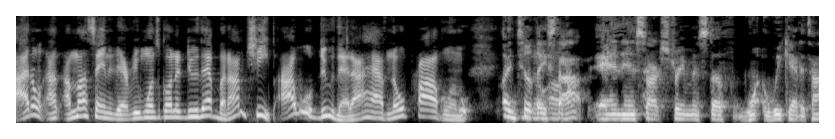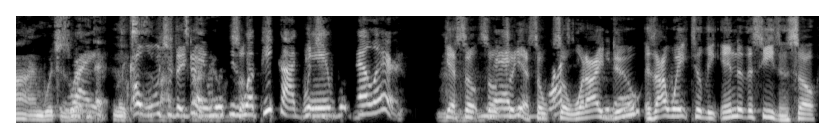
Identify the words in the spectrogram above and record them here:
I don't, I, I'm not saying that everyone's going to do that, but I'm cheap. I will do that. I have no problem. until You know, they stop and then start streaming stuff one, a week at a time, which is Right. what Netflix. Oh, is well, which about they do. And which is So- what Peacock which- did with Bel Air. Yeah. So, so, so yeah. So, so what I do is I wait till the end of the season. So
